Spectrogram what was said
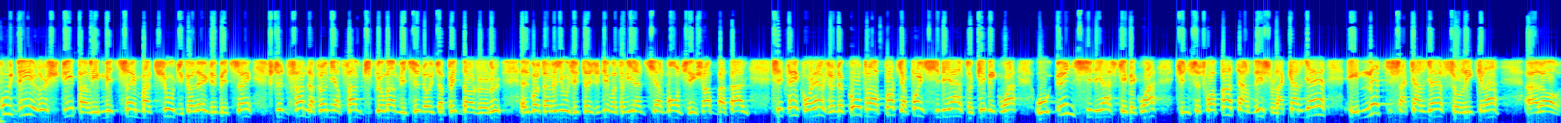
boudée, rejetée par les médecins machos du Collège des médecins. Une femme, la première femme diplômée en médecine. Oh, ça peut être dangereux. Elle va travailler aux États-Unis, elle va travailler dans le tiers-monde, ces champs de bataille. C'est incroyable. Je ne comprends pas qu'il n'y a pas un cinéaste québécois ou une cinéaste québécois qui ne se soit pas attardé sur la carrière et mettre sa carrière sur l'écran. Alors,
